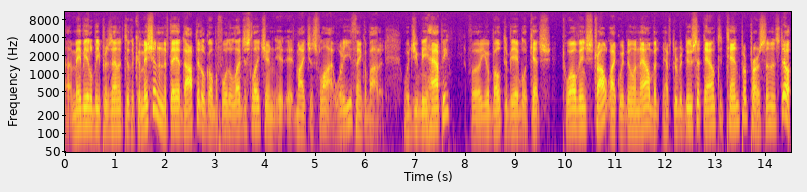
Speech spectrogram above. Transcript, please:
uh, maybe it'll be presented to the commission. And if they adopt it, it'll go before the legislature, and it, it might just fly. What do you think about it? Would you be happy for your boat to be able to catch 12 inch trout like we're doing now, but have to reduce it down to 10 per person. And still,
